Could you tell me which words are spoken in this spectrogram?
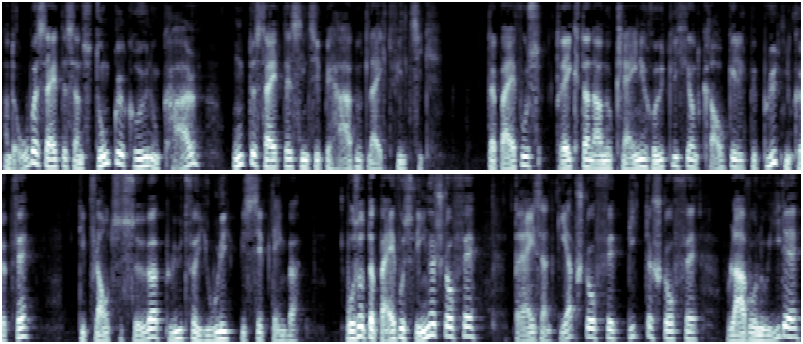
An der Oberseite sind sie dunkelgrün und kahl, Unterseite sind sie behaart und leicht filzig. Der Beifuß trägt dann auch nur kleine rötliche und graugelbe Blütenköpfe. Die Pflanze selber blüht von Juli bis September. Was hat der Beifuß für Inhaltsstoffe? Drei sind Gerbstoffe, Bitterstoffe, Flavonoide,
